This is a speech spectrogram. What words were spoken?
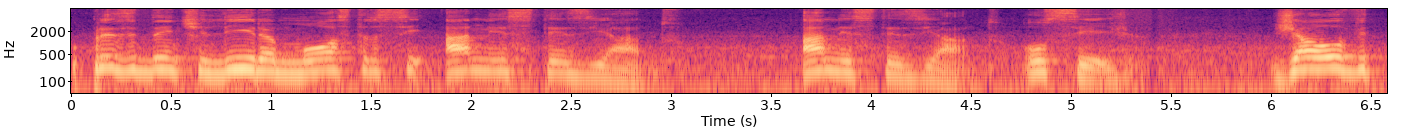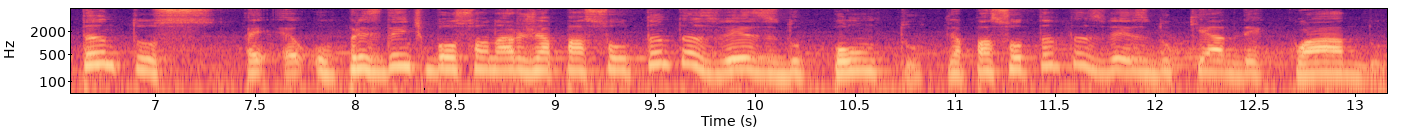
O presidente Lira mostra-se anestesiado, anestesiado, ou seja, já houve tantos. É, é, o presidente Bolsonaro já passou tantas vezes do ponto, já passou tantas vezes do que é adequado,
